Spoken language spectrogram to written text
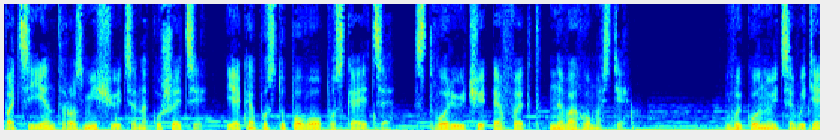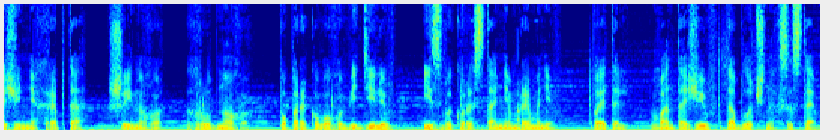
Пацієнт розміщується на кушеці, яка поступово опускається, створюючи ефект невагомості. Виконується витяжіння хребта, шийного, грудного, поперекового відділів із використанням ременів, петель, вантажів та блочних систем.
